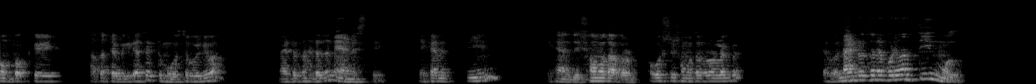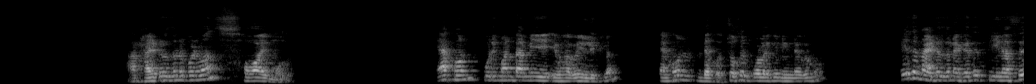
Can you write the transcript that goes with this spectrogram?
কমপক্ষে সাত আটটা বিক্রিয়া আছে, একটু মুখস্থ করে নিবা। Nitrogen, hydrogen, NH three. এখানে তিন, এখানে যে সমতাকরণ। অবশ্যই সমতাকরণ লাগবে। দেখো, নাইট্রোজেনের পরিমাণ তিন মোল আর হাইড্রোজেনের পরিমাণ ছয় মোল। এখন পরিমাণটা আমি এভাবেই লিখলাম। এখন দেখো, চোখের পলকে নির্ণয় করব। এই যে নাইট্রোজেনের ক্ষেত্রে তিন আছে,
